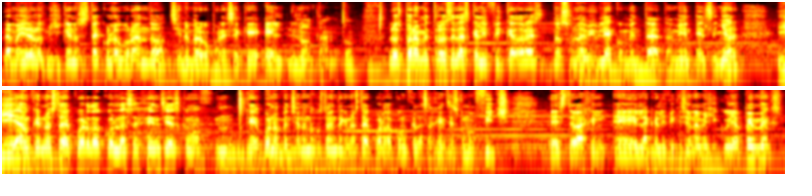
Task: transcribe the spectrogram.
La mayoría de los mexicanos está colaborando, sin embargo parece que él no tanto. Los parámetros de las calificadoras no son la Biblia, comenta también el señor, y aunque no está de acuerdo con las agencias como, mm, que, bueno, mencionando justamente que no está de acuerdo con que las agencias como Fitch este, bajen eh, la calificación a México y a Pemex.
